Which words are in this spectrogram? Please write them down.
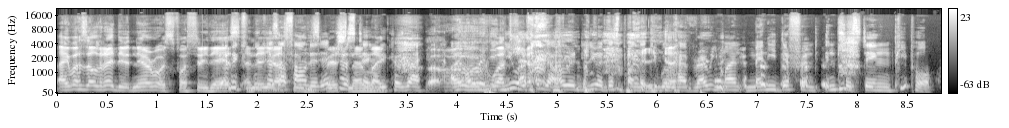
I was already nervous for three days. Yeah, because, and then you because I asked me found it question. interesting like, because I, I "Oh, already knew. I think I already knew at this point that you will Yeah. have very man, many different interesting people.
